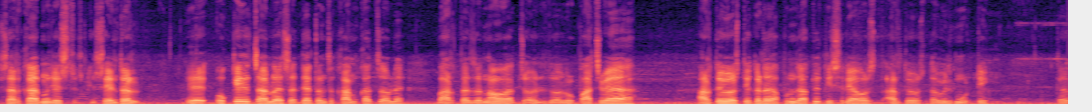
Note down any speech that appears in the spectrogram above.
सरकार म्हणजे सेंट्रल हे ओके चालू आहे. सध्या त्यांचं कामकाज चालू आहे. भारताचं नाव ज- जवळजवळ पाचव्या अर्थव्यवस्थेकडे आपण जातो तिसऱ्या अवस्था अर्थव्यवस्था होईल मोठी. तर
